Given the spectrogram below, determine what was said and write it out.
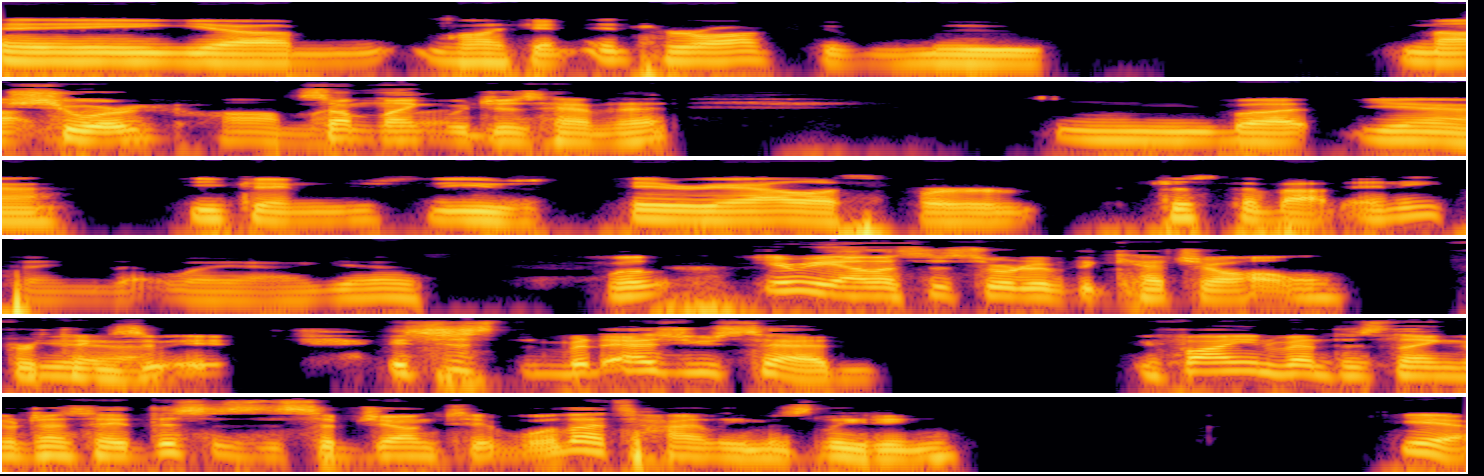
a um, like an interactive mood. Not Sure. common, Some but- languages have that. Mm, but yeah, you can just use irrealis for just about anything that way, I guess. Well, irrealis is sort of the catch-all for things. It, it's just, but as you said, if I invent this language and I say this is the subjunctive, well, that's highly misleading. Yeah.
